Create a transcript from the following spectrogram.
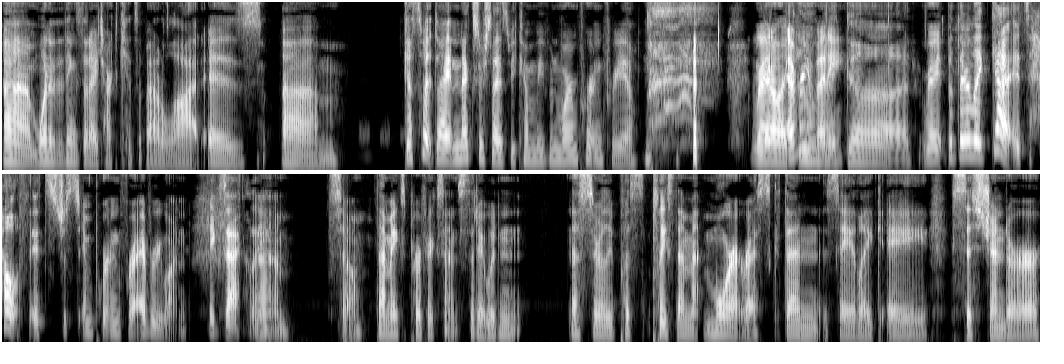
Um, one of the things that I talk to kids about a lot is um, guess what? Diet and exercise become even more important for you. Right, like, everybody. Oh my God. Right. But they're like, yeah, it's health. It's just important for everyone. Exactly. Um, so that makes perfect sense that it wouldn't necessarily put, place them at- more at risk than, say, like a cisgender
